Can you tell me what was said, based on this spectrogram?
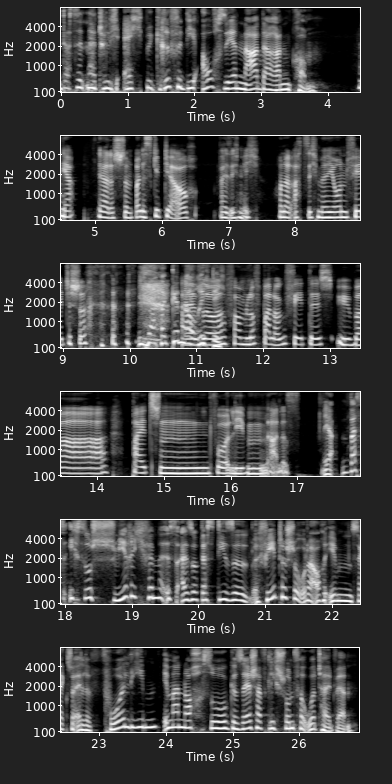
das sind natürlich echt Begriffe, die auch sehr nah daran kommen. Ja, ja, das stimmt. Und es gibt ja auch, weiß ich nicht, 180 Millionen Fetische. Ja, genau, also richtig. vom Luftballonfetisch über Peitschen, Vorlieben, alles. Ja, was ich so schwierig finde, ist also, dass diese Fetische oder auch eben sexuelle Vorlieben immer noch so gesellschaftlich schon verurteilt werden.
